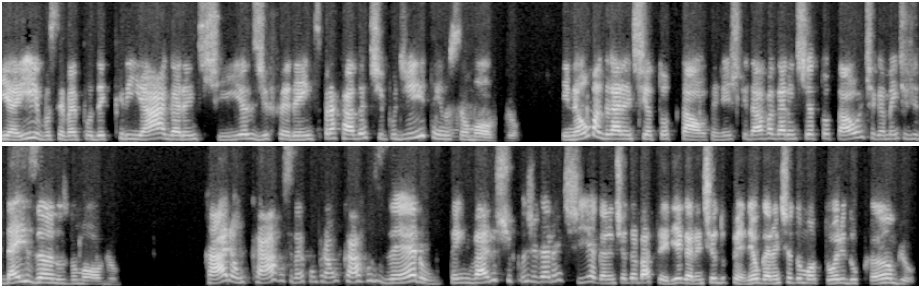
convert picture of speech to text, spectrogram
E aí você vai poder criar garantias diferentes para cada tipo de item no seu móvel. E não uma garantia total. Tem gente que dava garantia total antigamente de 10 anos no móvel. Cara, um carro, você vai comprar um carro zero. Tem vários tipos de garantia: garantia da bateria, garantia do pneu, garantia do motor e do câmbio.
